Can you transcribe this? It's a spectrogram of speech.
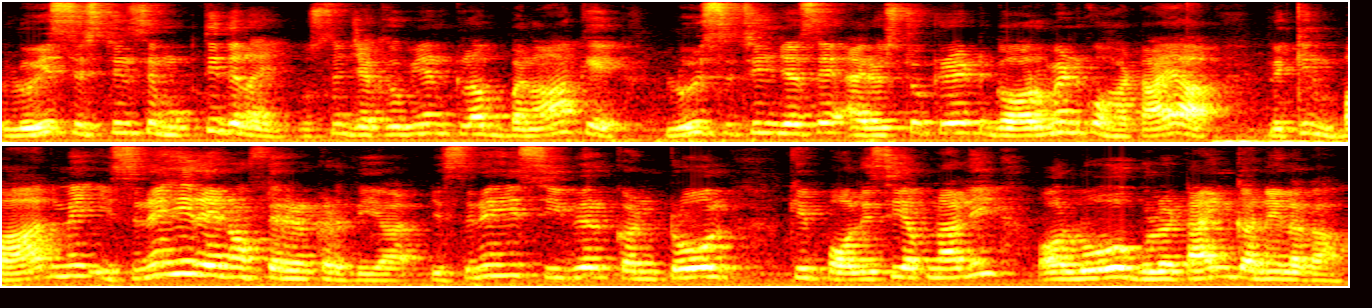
लुइस सिस्टीन से मुक्ति दिलाई। उसने जैकोबियन क्लब बना के लुइस सिस्टीन जैसे एरिस्टोक्रेट गवर्नमेंट को हटाया, लेकिन बाद में इसने ही रेन ऑफ़ टेरर कर दिया। इसने ही सीवियर कंट्रोल की पॉलिसी अपना ली और लोग गुलेटाइन करने लगा।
